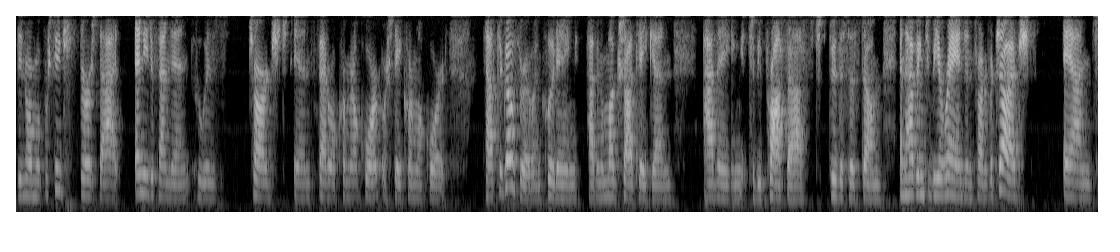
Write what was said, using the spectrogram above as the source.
the normal procedures that any defendant who is charged in federal criminal court or state criminal court has to go through, including having a mugshot taken, having to be processed through the system, and having to be arraigned in front of a judge, and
